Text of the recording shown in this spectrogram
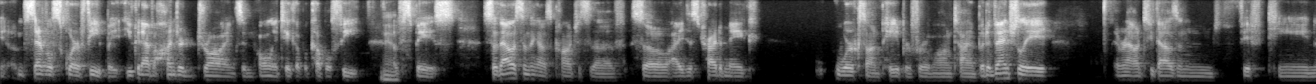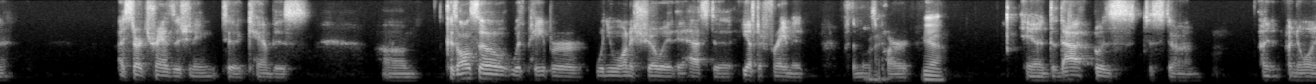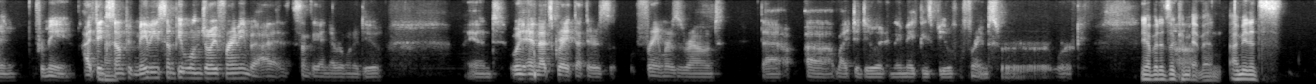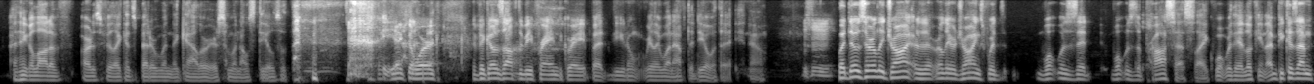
you know, several square feet, but you could have a hundred drawings and only take up a couple feet Yeah. of space. So that was something I was conscious of. So I just tried to make works on paper for a long time. But eventually, around 2015, I started transitioning to canvas. Um, because also with paper, when you want to show it, it has to you have to frame it for the most Right. part, Yeah. and that was just um, annoying for me. I think Right. some maybe some people enjoy framing, but I, it's something I never want to do. And and that's great that there's framers around that uh, like to do it, and they make these beautiful frames for work. Yeah, but it's a Uh, commitment. I mean, it's I think a lot of artists feel like it's better when the gallery or someone else deals with it. Yeah. Make the work. If it goes off to be framed, great, but you don't really want to have to deal with it, you know. Mhm. But those early drawing or the earlier drawings were what was it what was the process like? What were they looking like? Because I'm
